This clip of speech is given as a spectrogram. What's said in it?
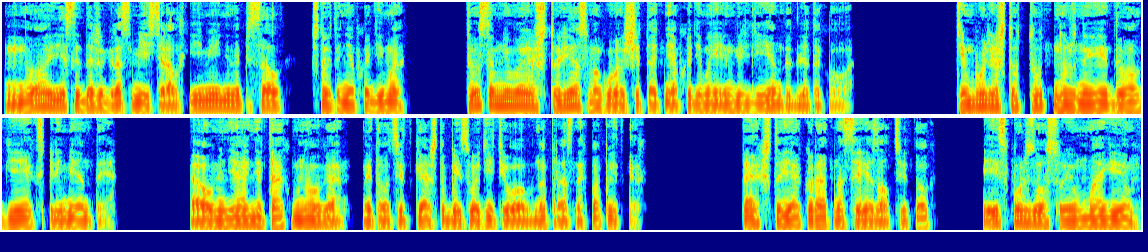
Но если даже гроссмейстер алхимии не написал, что это необходимо, то сомневаюсь, что я смогу рассчитать необходимые ингредиенты для такого. Тем более, что тут нужны долгие эксперименты. А у меня не так много этого цветка, чтобы изводить его в напрасных попытках. Так что я аккуратно срезал цветок и, используя свою магию,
